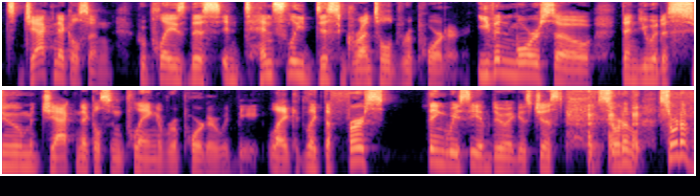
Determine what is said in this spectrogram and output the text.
It's Jack Nicholson who plays this intensely disgruntled reporter, even more so than you would assume Jack Nicholson playing a reporter would be. Like like the first thing we see him doing is just sort of sort of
